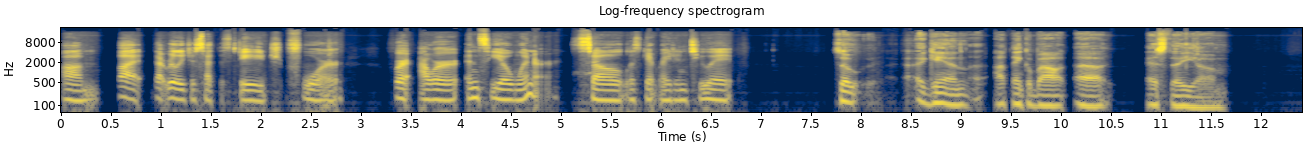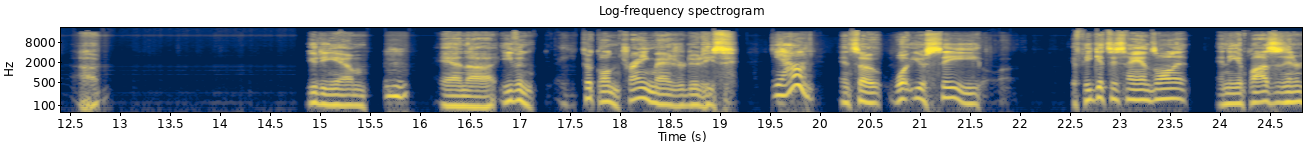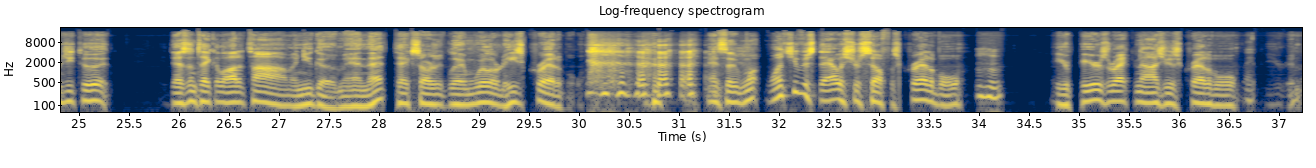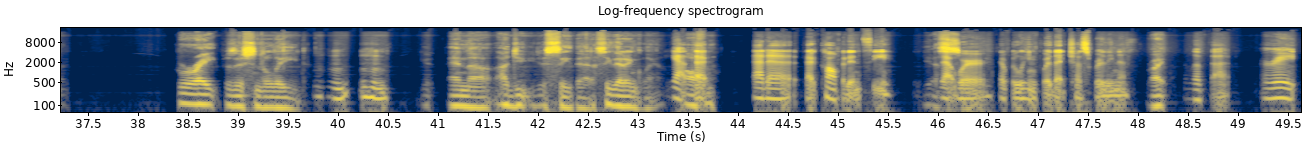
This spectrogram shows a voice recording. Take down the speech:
Um, but that really just set the stage for for our NCO winner. So let's get right into it. So again, I think about uh, as the um, uh, UDM, Mhm. and uh, even he took on training manager duties. Yeah. And so what you see, if he gets his hands on it and he applies his energy to it, it doesn't take a lot of time. And you go, man, that Tech Sergeant Glenn Willard, he's credible. and so on- once you've established yourself as credible, Mhm. your peers recognize you as credible, Right. you're in a great position to lead. hmm hmm And uh, I do you just see that. I see that in Glenn. Yeah, often. that that uh, that competency yes. that we're that we're looking for, that trustworthiness. Right. I love that. All right,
